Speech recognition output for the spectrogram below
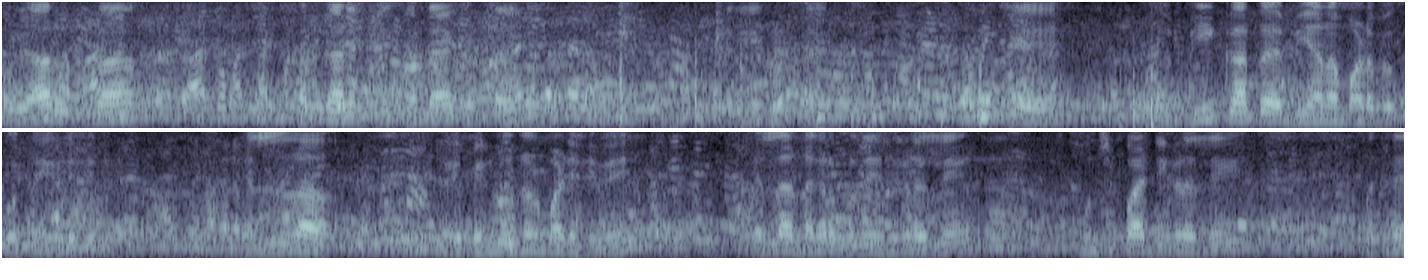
ಅವ್ರು ಯಾರು ಕೂಡ ಸರ್ಕಾರಕ್ಕೆ ಕಂದಾಯ ಕೊಡ್ತಾ ಇದ್ದಾರೆ ಕೊಡ್ತಾ ಇದ್ದಾರೆ ಅದಕ್ಕೆ ಒಂದು ಬಿ ಖಾತೆ ಅಭಿಯಾನ ಮಾಡಬೇಕು ಅಂತ ಹೇಳಿದ್ದೀನಿ ಎಲ್ಲ ಈಗ ಬೆಂಗಳೂರಿನಲ್ಲಿ ಮಾಡಿದ್ದೀವಿ. ಎಲ್ಲ ನಗರ ಪ್ರದೇಶಗಳಲ್ಲಿ, ಮುನ್ಸಿಪಾಲ್ಟಿಗಳಲ್ಲಿ, ಮತ್ತು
